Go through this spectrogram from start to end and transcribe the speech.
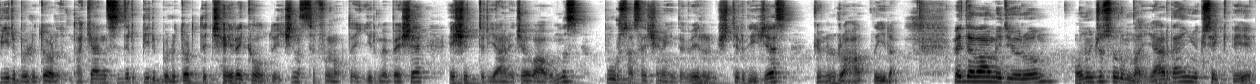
1 bölü 4'ün ta kendisidir. 1 bölü 4 de çeyrek olduğu için 0.25'e eşittir. Yani cevabımız Bursa seçeneğinde verilmiştir diyeceğiz gönül rahatlığıyla. Ve devam ediyorum. 10. sorumla yerden yüksekliği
